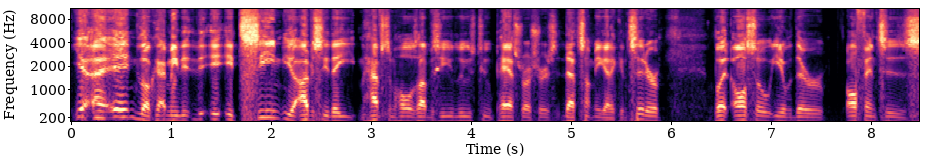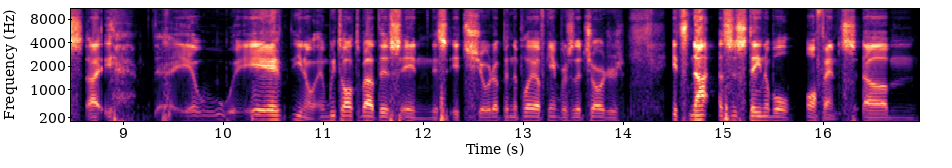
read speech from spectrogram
Yeah, uh, look, I mean, it, it, it seemed you know, obviously they have some holes. Obviously, you lose two pass rushers. That's something you got to consider. But also, you know, their offenses, uh, you know, and we talked about this, and this it showed up in the playoff game versus the Chargers. It's not a sustainable offense. Um,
